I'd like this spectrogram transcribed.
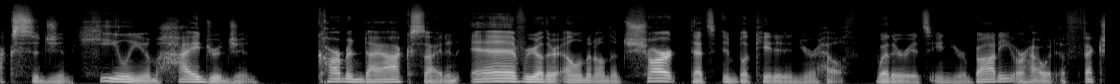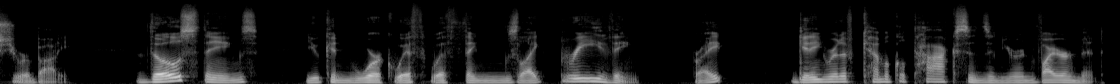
oxygen, helium, hydrogen, carbon dioxide, and every other element on the chart that's implicated in your health, whether it's in your body or how it affects your body. Those things you can work with with things like breathing, right? Getting rid of chemical toxins in your environment.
